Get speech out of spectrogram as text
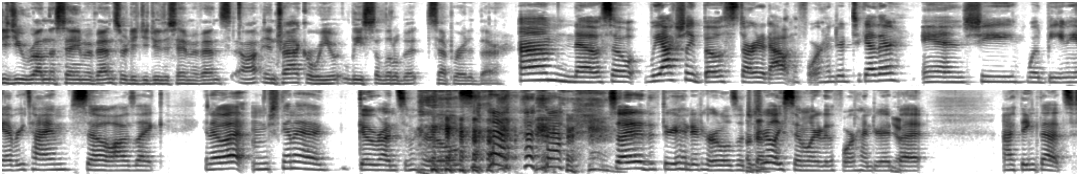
Did you run the same events, or did you do the same events uh, in track, or were you at least a little bit separated there? Um, no. So we actually both started out in the 400 together, and she would beat me every time. So I was like, you know what? I'm just gonna go run some hurdles. so I did the 300 hurdles, which is really similar to the 400, Yeah. but I think that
